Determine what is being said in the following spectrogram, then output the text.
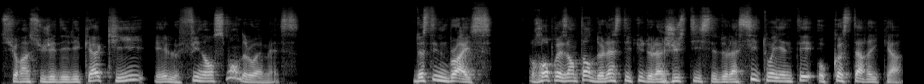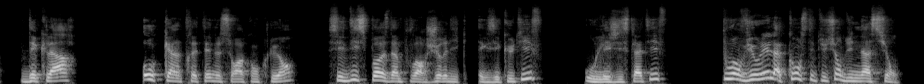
sur un sujet délicat qui est le financement de l'OMS. Dustin Bryce, représentant de l'Institut de la justice et de la citoyenneté au Costa Rica, déclare Aucun traité ne sera concluant s'il dispose d'un pouvoir juridique exécutif ou législatif pouvant violer la constitution d'une nation.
